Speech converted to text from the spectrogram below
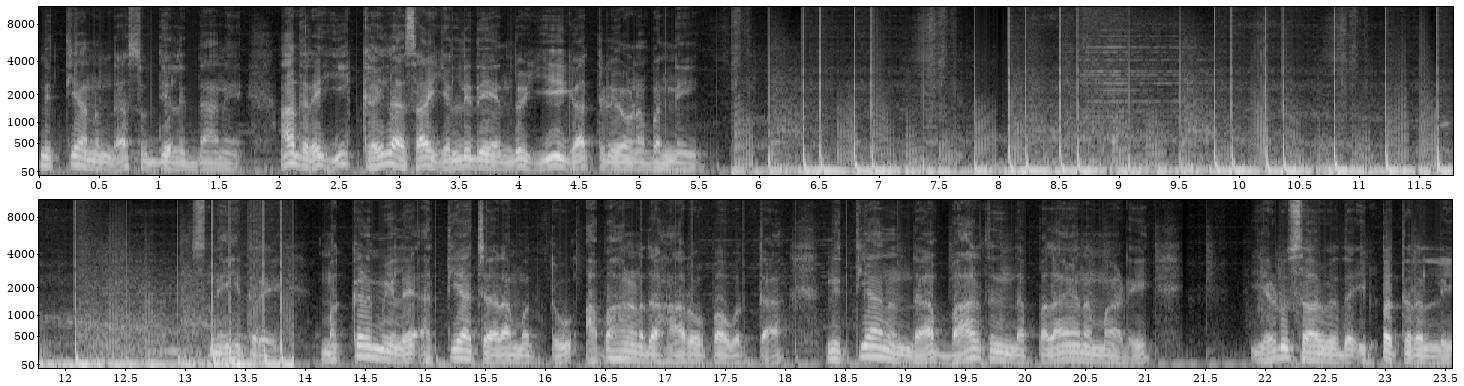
ನಿತ್ಯಾನಂದ ಸುದ್ದಿಯಲ್ಲಿದ್ದಾನೆ. ಆದರೆ ಈ ಕೈಲಾಸ ಎಲ್ಲಿದೆ ಎಂದು ಈಗ ತಿಳಿಯೋಣ ಬನ್ನಿ. ಸ್ನೇಹಿತರೆ, ಮಕ್ಕಳ ಮೇಲೆ ಅತ್ಯಾಚಾರ ಮತ್ತು ಅಪಹರಣದ ಆರೋಪ ಹೊತ್ತ ನಿತ್ಯಾನಂದ ಭಾರತದಿಂದ ಪಲಾಯನ ಮಾಡಿ ಎರಡು ಸಾವಿರದ ಇಪ್ಪತ್ತರಲ್ಲಿ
